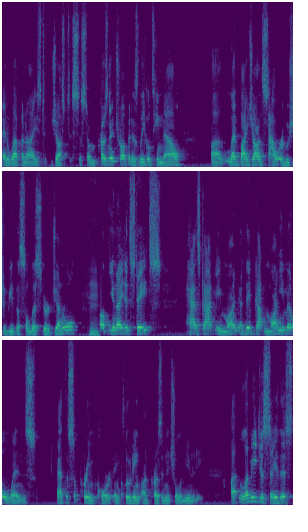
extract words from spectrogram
and weaponized justice system. President Trump and his legal team now, uh, led by John Sauer, who should be the Solicitor General hmm. of the United States, has got a mon- they've gotten monumental wins at the Supreme Court, including on presidential immunity. Uh, let me just say this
